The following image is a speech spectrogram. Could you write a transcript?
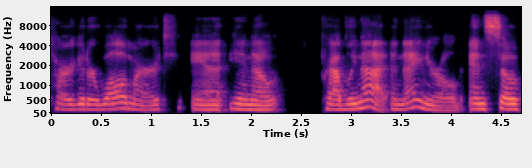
Target or Walmart and, you know, probably not a nine year old and so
